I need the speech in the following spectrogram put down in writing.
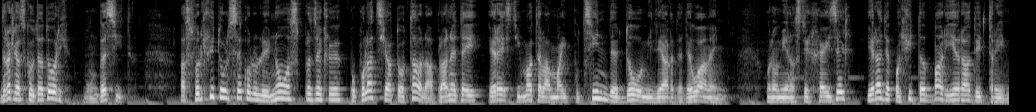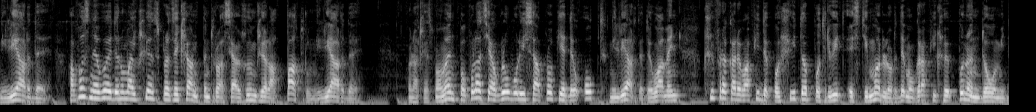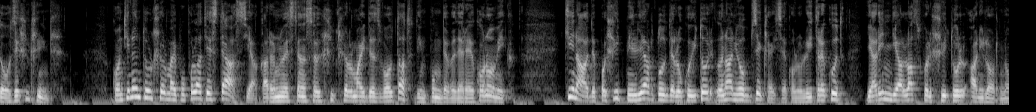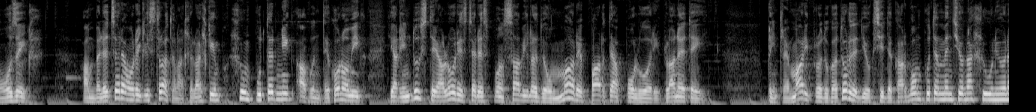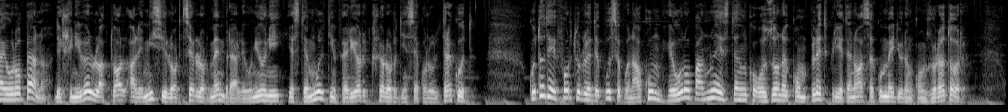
Dragi ascultători, bun găsit! La sfârșitul secolului XIX, populația totală a planetei era estimată la mai puțin de 2 miliarde de oameni. În 1960 era depășită bariera de 3 miliarde. A fost nevoie de numai 15 ani pentru a se ajunge la 4 miliarde. În acest moment, populația globului se apropie de 8 miliarde de oameni, cifră care va fi depășită potrivit estimărilor demografice până în 2025. Continentul cel mai populat este Asia, care nu este însă și cel mai dezvoltat din punct de vedere economic. China a depășit miliardul de locuitori în anii 80 ai secolului trecut, iar India la sfârșitul anilor 90. Ambele țări au înregistrat în același timp și un puternic avânt economic, iar industria lor este responsabilă de o mare parte a poluării planetei. Printre mari producători de dioxid de carbon putem menționa și Uniunea Europeană, deși nivelul actual al emisiilor țărilor membre ale Uniunii este mult inferior celor din secolul trecut. Cu toate eforturile depuse până acum, Europa nu este încă o zonă complet prietenoasă cu mediul înconjurător.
